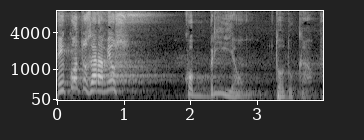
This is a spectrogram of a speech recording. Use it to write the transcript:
Enquanto os arameus cobriam todo o campo.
